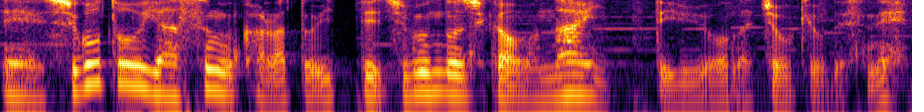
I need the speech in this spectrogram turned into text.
で仕事を休むからといって自分の時間はないっていうような状況ですね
